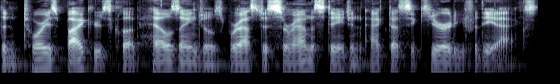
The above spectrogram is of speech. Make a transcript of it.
the notorious bikers club Hells Angels were asked to surround the stage and act as security for the acts.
